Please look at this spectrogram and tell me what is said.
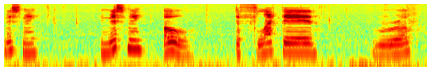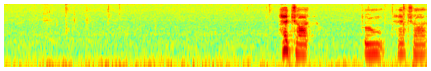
Miss me. You miss me? Oh. Deflected. Ruh. Headshot. Boom. Headshot.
